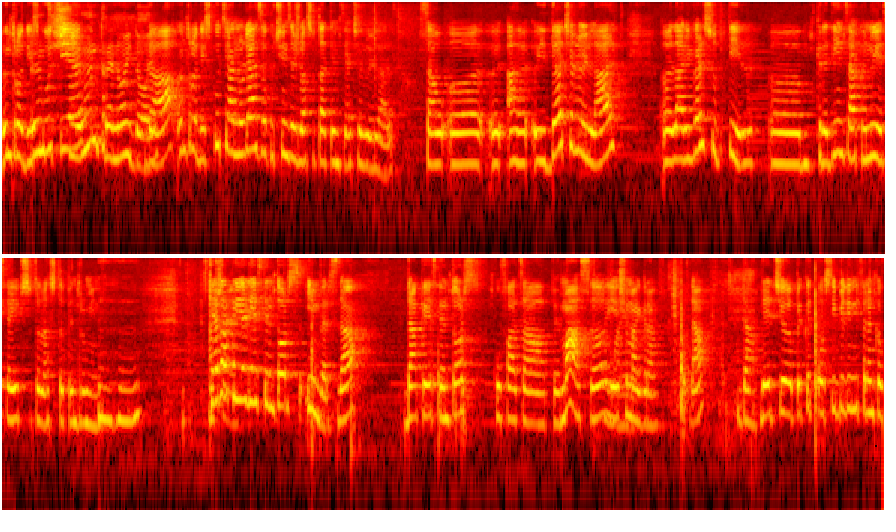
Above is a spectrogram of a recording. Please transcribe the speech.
într-o discuție, În, și între noi doi. da, într-o discuție anulează cu 50% atenția celuilalt. Sau uh, uh, îi dă celuilalt uh, la nivel subtil uh, credința că nu este aici 100% pentru mine. Chiar Așa dacă el este întors invers, da? Dacă este întors cu fața pe masă, e și mai grav, da? Da. Deci, uh, pe cât posibil, indiferent că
